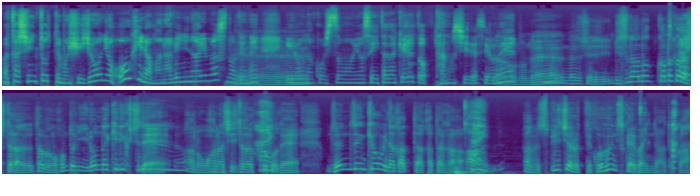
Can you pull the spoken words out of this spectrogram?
私にとっても非常に大きな学びになりますのでね、いろんなご質問をお寄せいただけると楽しいですよね。なるほ。どね。だし、リスナーの方からしたら、多分本当にいろんな切り口で、うん。あの、お話しいただくことで、全然興味なかった方が、はいあ、あの、スピリチュアルってこういうふうに使えばいいんだとか、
